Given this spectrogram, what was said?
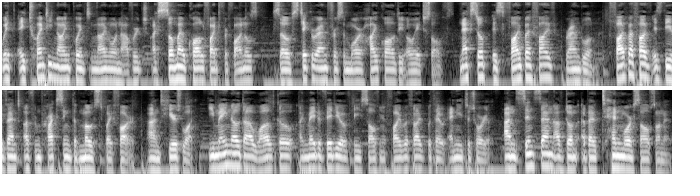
With a 29.91 average, I somehow qualified for finals, so stick around for some more high quality OH solves. Next up is 5x5 round 1. 5x5 is the event I've been practicing the most by far, and here's why. You may know that a while ago I made a video of me solving a 5x5 without any tutorial, and since then I've done about 10 more solves on it.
